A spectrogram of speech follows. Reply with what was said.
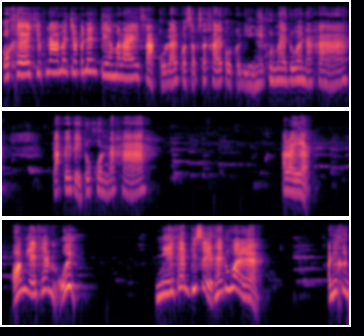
โอเค คลิปหน้าแม่จะไปเล่นเกมอะไร ฝากกดไลค์กด subscribe กดกระดิ่งให้คุณแม่ด้วยนะคะ รักเด็กๆทุกคนนะคะ อะไรอะ่ะ อ๋อมีไอเทม อุ้ย มีไอเทมพิเศษให้ด้วยอะ อันนี้คือ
